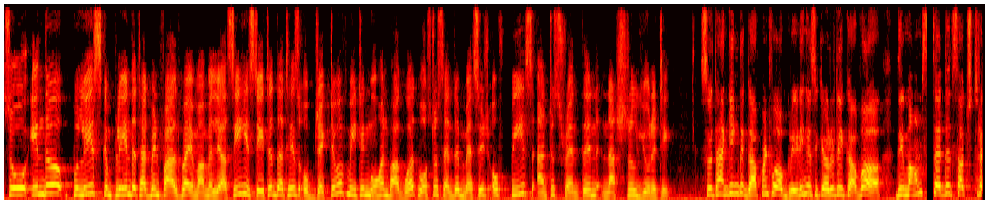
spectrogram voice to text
So, in the police complaint that had been filed by Imam Ilyasi, he stated that his objective of meeting Mohan Bhagwat was to send a message of peace and to strengthen national unity. So, thanking the government for upgrading his security cover, the Imam said that such threats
